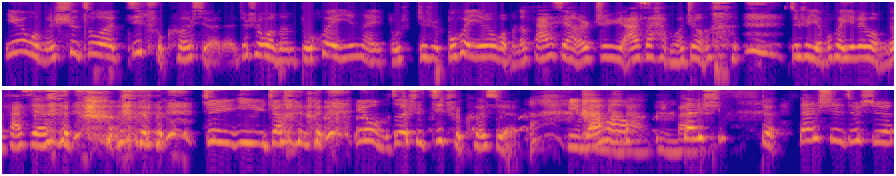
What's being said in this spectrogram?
因为我们是做基础科学的，就是我们不会因为不就是不会因为我们的发现而治愈阿兹海默症，就是也不会因为我们的发现治愈抑郁症，因为我们做的是基础科学。明白，明白，明白。但是，对，但是就是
